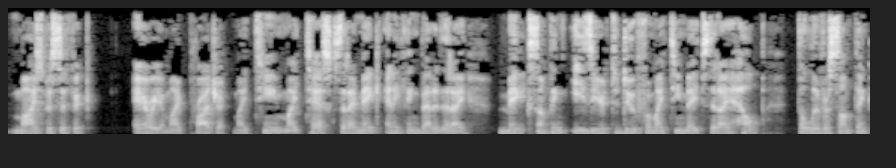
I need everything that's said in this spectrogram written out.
my specific area, my project, my team, my tasks, that I make anything better, that I make something easier to do for my teammates, that I help deliver something.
